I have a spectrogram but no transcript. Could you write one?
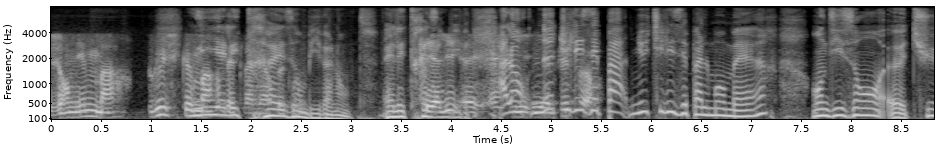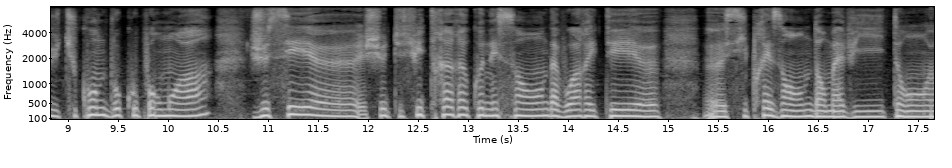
J'en ai marre. Plus que Oui, marre elle est très ambivalente. Elle est très elle ambivalente. elle- elle- Alors, n'utilisez pas, n'utilisez pas le mot mère en disant euh, tu, tu comptes beaucoup pour moi. Je sais, euh, je te suis très reconnaissant d'avoir été euh, si présente dans ma vie, tant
